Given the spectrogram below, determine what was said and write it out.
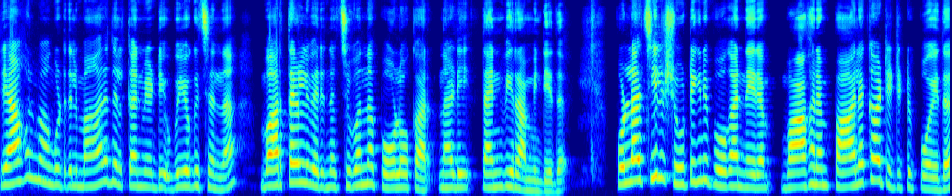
രാഹുൽ മാങ്കൂട്ടത്തിൽ മാറി നിൽക്കാൻ വേണ്ടി ഉപയോഗിച്ചെന്ന് വാർത്തകളിൽ വരുന്ന ചുവന്ന പോളോ കാർ നടി തൻവീറാമിന്റേത് പൊള്ളാച്ചിയിൽ ഷൂട്ടിങ്ങിന് പോകാൻ നേരം വാഹനം പാലക്കാട്ടിട്ടിട്ട് പോയത്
